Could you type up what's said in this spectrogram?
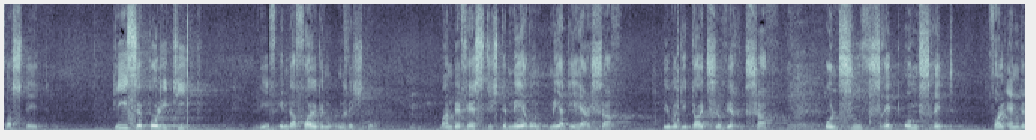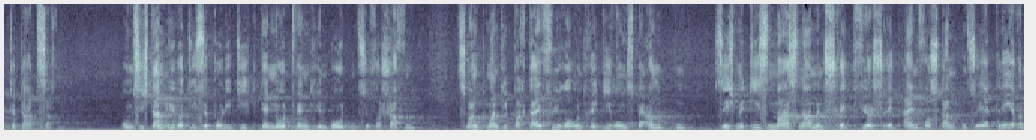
versteht. Diese Politik lief in der folgenden Richtung. Man befestigte mehr und mehr die Herrschaft über die deutsche Wirtschaft und schuf Schritt um Schritt vollendete Tatsachen, um sich dann über diese Politik den notwendigen Boden zu verschaffen, zwang man die Parteiführer und Regierungsbeamten, sich mit diesen Maßnahmen Schritt für Schritt einverstanden zu erklären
